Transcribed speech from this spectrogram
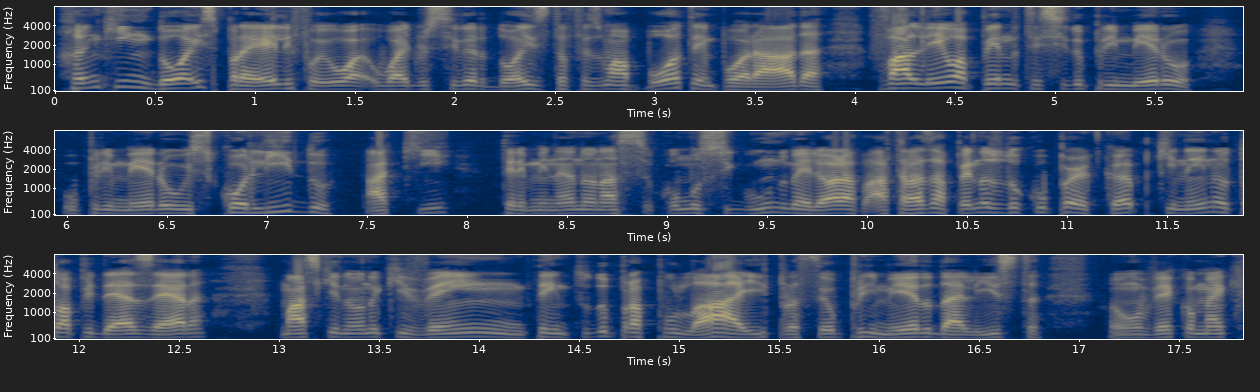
ranking 2 para ele, foi o wide receiver 2, então fez uma boa temporada. Valeu a pena ter sido o primeiro, o primeiro escolhido aqui terminando como o segundo melhor, atrás apenas do Cooper Cup, que nem no top 10 era, mas que no ano que vem tem tudo para pular aí, para ser o primeiro da lista. Vamos ver como é que,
